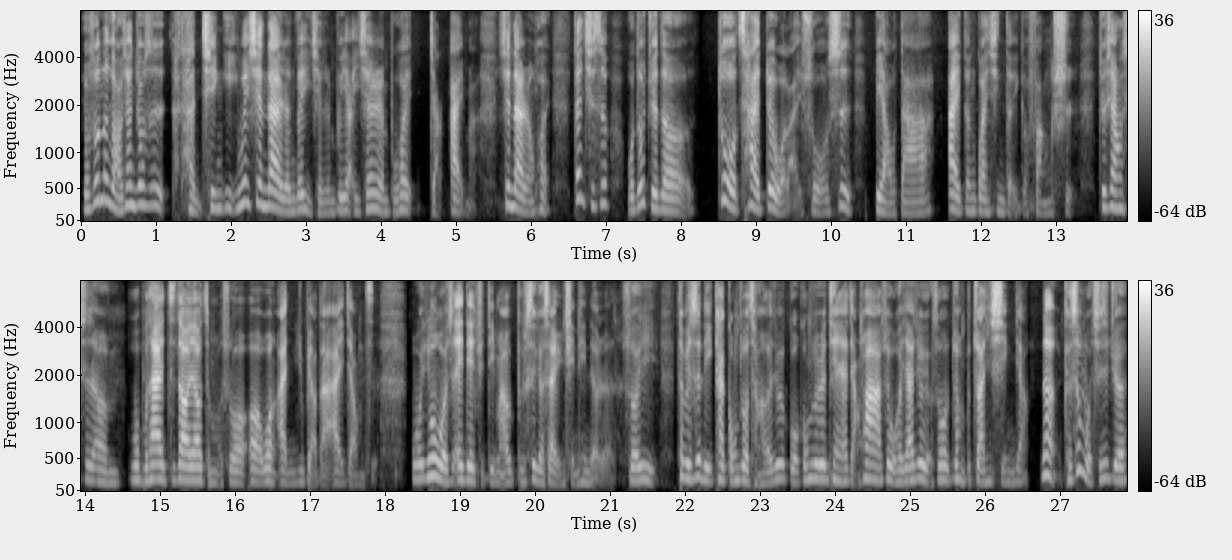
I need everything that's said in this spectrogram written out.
有时候那个好像就是很轻易，因为现代人跟以前人不一样，以前人不会讲爱嘛，现代人会。但其实我都觉得做菜对我来说是表达。爱跟关心的一个方式，就像是嗯，我不太知道要怎么说哦，我很爱你就表达爱这样子。我因为我是 ADHD 嘛，我不是一个善于倾听的人，所以特别是离开工作场合，就是我工作就听人家讲话，所以我回家就有时候就很不专心这样。那可是我其实觉得，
